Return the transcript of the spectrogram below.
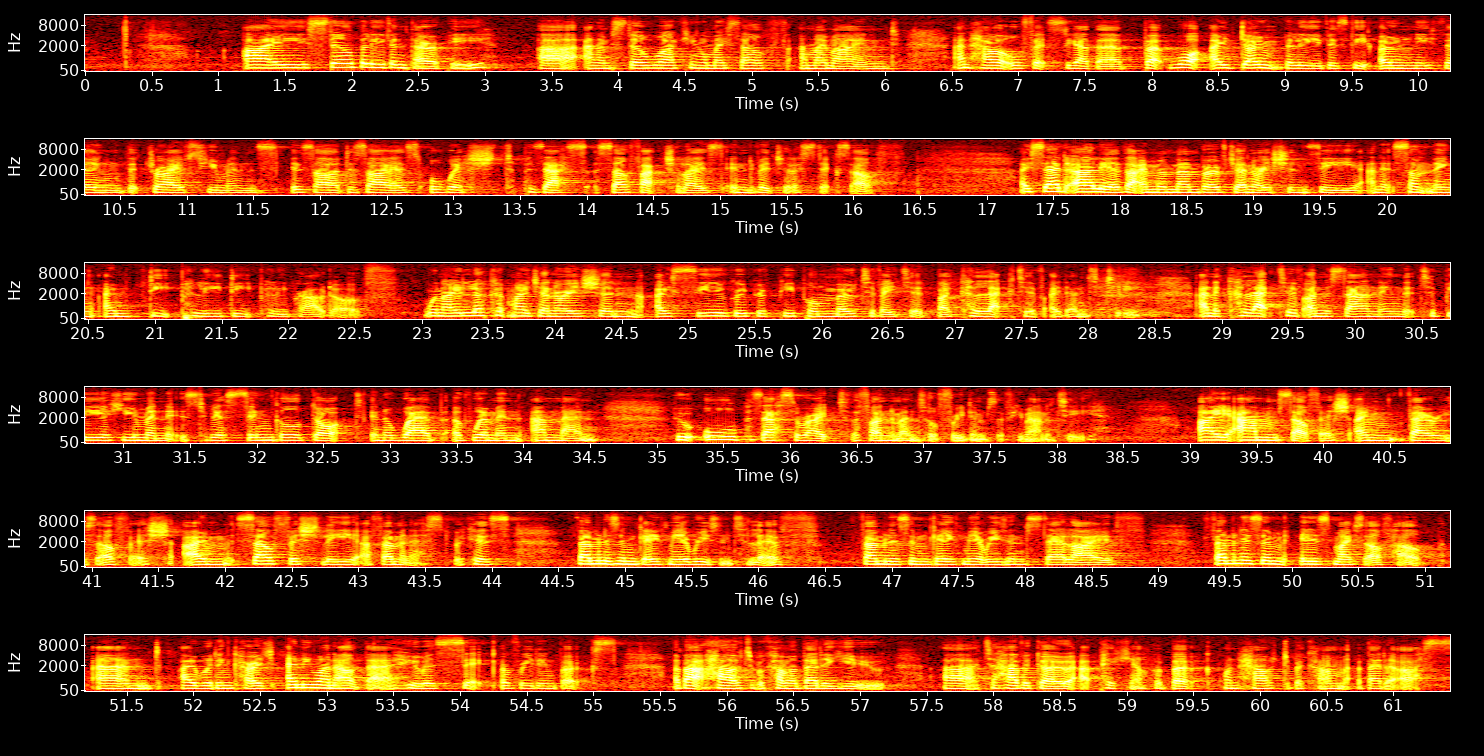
I still believe in therapy, uh, and I'm still working on myself and my mind and how it all fits together. But what I don't believe is the only thing that drives humans is our desires or wish to possess a self actualized individualistic self. I said earlier that I'm a member of Generation Z, and it's something I'm deeply, deeply proud of. When I look at my generation, I see a group of people motivated by collective identity and a collective understanding that to be a human is to be a single dot in a web of women and men who all possess the right to the fundamental freedoms of humanity. I am selfish. I'm very selfish. I'm selfishly a feminist because feminism gave me a reason to live. Feminism gave me a reason to stay alive. Feminism is my self help, and I would encourage anyone out there who is sick of reading books about how to become a better you uh, to have a go at picking up a book on how to become a better us.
